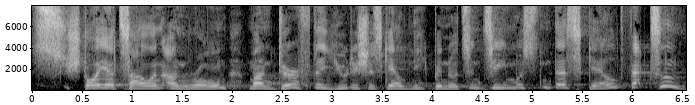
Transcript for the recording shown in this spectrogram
Steuer zahlen an Rom. Man dürfte jüdisches Geld nicht benutzen. Sie mussten das Geld wechseln.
